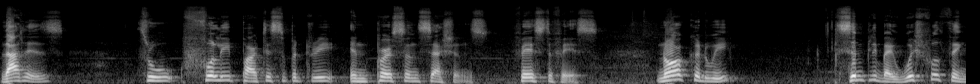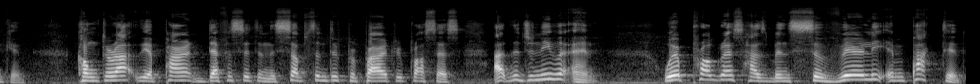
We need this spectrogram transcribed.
That is, through fully participatory in person sessions, face to face. Nor could we, simply by wishful thinking, counteract the apparent deficit in the substantive preparatory process at the Geneva end, where progress has been severely impacted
